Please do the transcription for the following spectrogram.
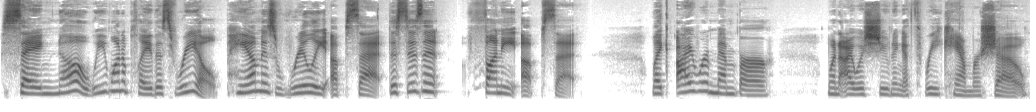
saying, no, we want to play this real. Pam is really upset. This isn't funny upset. Like, I remember when I was shooting a three camera show,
